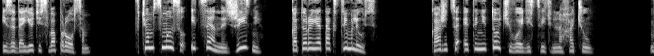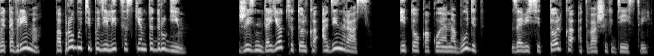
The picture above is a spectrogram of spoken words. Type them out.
и задаетесь вопросом, в чем смысл и ценность жизни, к которой я так стремлюсь? Кажется, это не то, чего я действительно хочу. В это время попробуйте поделиться с кем-то другим. Жизнь дается только один раз, и то, какой она будет, зависит только от ваших действий.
